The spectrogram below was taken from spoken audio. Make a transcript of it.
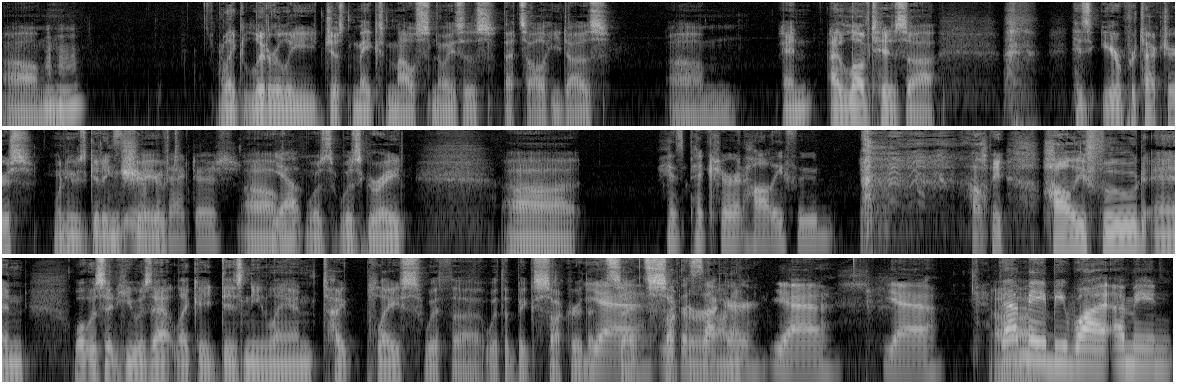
um Mhm. like literally just makes mouse noises. That's all he does. Um and I loved his uh his ear protectors when he was getting His shaved protectors. um, yep. was was great. Uh, His picture at Holly Food. Holly, Holly Food and what was it? He was at like a Disneyland type place with a with a big sucker that yeah, said sucker, a on it. sucker. Yeah, yeah. That Uh, may be why. I mean,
